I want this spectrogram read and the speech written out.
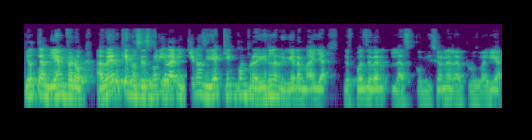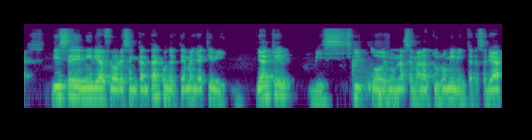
Yo también, pero a ver que nos escriban y quién nos diría quién compraría en la Riviera Maya después de ver las condiciones de la plusvalía. Dice Nidia Flores, encantada con el tema, ya que vi, ya que visito en una semana Tulum y me interesaría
